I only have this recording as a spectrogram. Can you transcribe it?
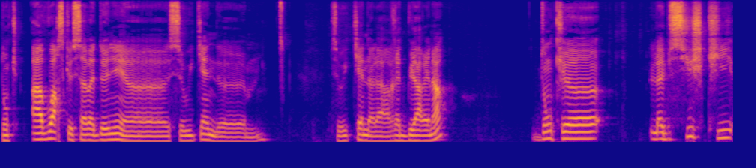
Donc à voir ce que ça va donner euh, ce week-end, euh, ce week-end à la Red Bull Arena. Donc Leipzig qui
